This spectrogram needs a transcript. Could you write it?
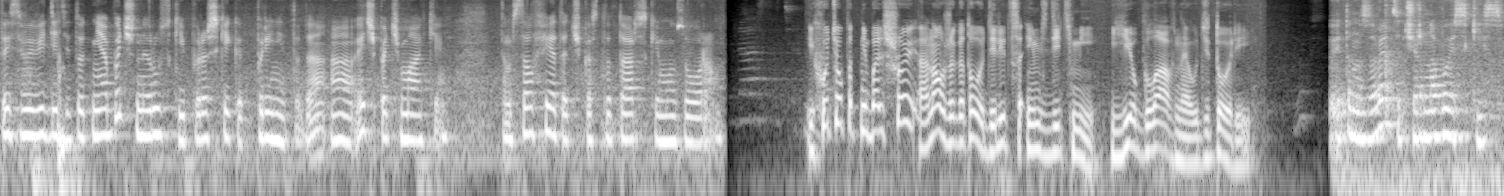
То есть вы видите тут необычные русские пирожки, как принято, да, а эчпачмаки. Там салфеточка с татарским узором. И хоть опыт небольшой, она уже готова делиться им с детьми, ее главной аудиторией. Это называется черновой эскиз.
